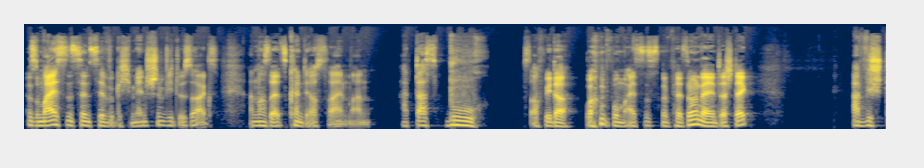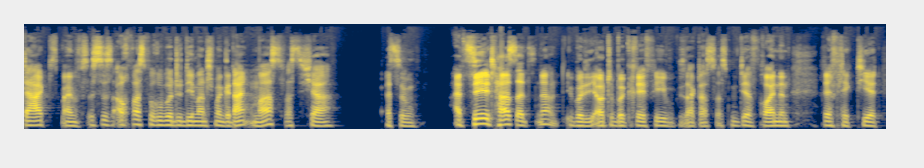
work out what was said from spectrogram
also meistens sind es ja wirklich Menschen, wie du sagst. Andererseits könnte ja auch sein, man hat das Buch, ist auch wieder, wo, meistens eine Person dahinter steckt. Aber wie stark das beeinflusst, ist das auch was, worüber du dir manchmal Gedanken machst, was dich ja, also erzählt hast, als, ne, über die Autobiografie, gesagt hast, du hast mit der Freundin reflektiert, du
